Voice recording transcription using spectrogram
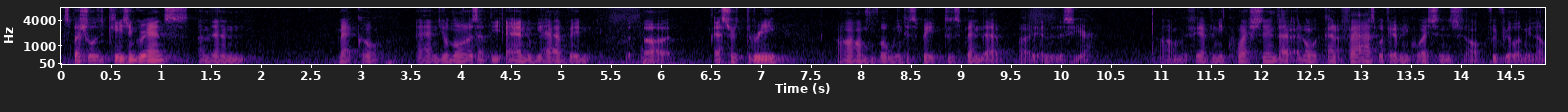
special education grants, and then METCO. And you'll notice at the end, we have a, uh, ESSER three, um, but we anticipate to spend that by the end of this year. Um, if you have any questions, I, I know it's kind of fast, but if you have any questions, uh, feel free to let me know.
